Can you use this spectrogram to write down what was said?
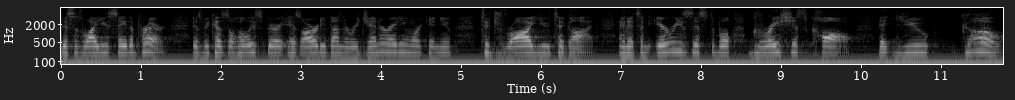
This is why you say the prayer, is because the Holy Spirit has already done the regenerating work in you to draw you to God. And it's an irresistible, gracious call that you go.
